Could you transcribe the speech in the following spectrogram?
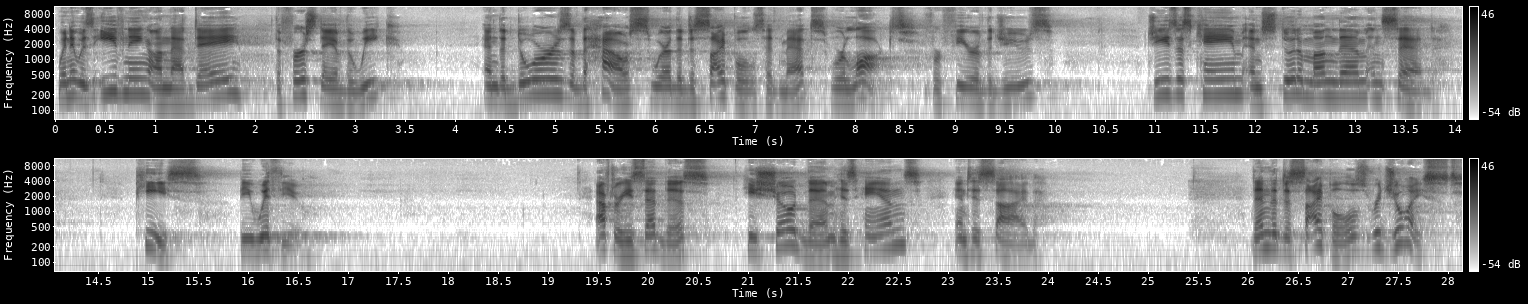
When it was evening on that day, the first day of the week, and the doors of the house where the disciples had met were locked for fear of the Jews. Jesus came and stood among them and said, Peace be with you. After he said this, he showed them his hands and his side. Then the disciples rejoiced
